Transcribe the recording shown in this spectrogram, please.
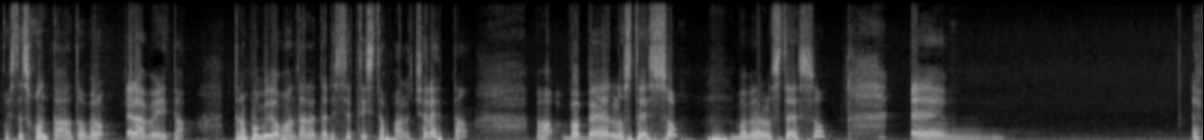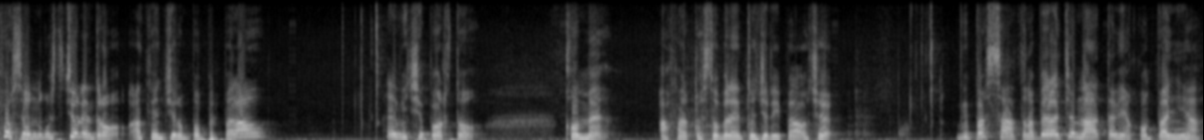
Questo è scontato però è la verità. Tra un po' mi devo andare dall'estetista a fare la ceretta ma vabbè lo stesso. Vabbè lo stesso. E, ehm, e forse in questi giorni andrò anche in giro un po' per Palau e vi ci porto con me a fare questo benedetto giro di Palau. Cioè vi passate una bella giornata in mia compagnia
